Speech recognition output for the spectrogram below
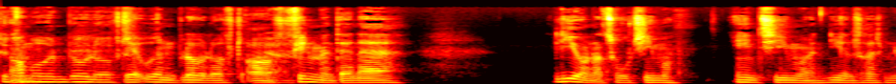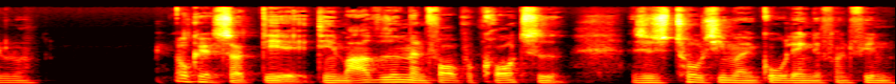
Det kommer ud af den blå luft. Ja, ud af den blå luft. Og ja. filmen, den er lige under to timer. 1 time og 59 minutter. Okay. Så det, det er meget viden, man får på kort tid. Jeg synes, to timer er en god længde for en film.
